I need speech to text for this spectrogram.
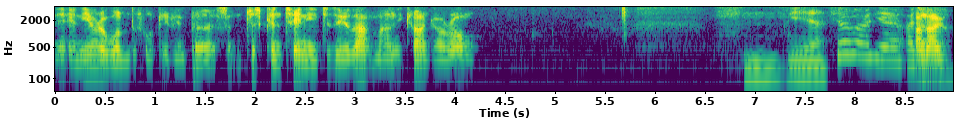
Iain, you're a wonderful giving person. Just continue to do that, man. You can't go wrong. Hmm, yeah, yeah, yeah. I I don't know- know.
